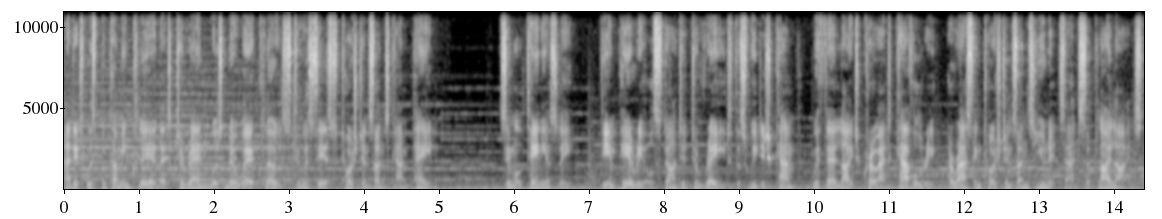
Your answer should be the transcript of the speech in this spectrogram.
and it was becoming clear that Turenne was nowhere close to assist Torstensson's campaign. Simultaneously, the Imperials started to raid the Swedish camp, with their light Croat cavalry harassing Torstensson's units and supply lines.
